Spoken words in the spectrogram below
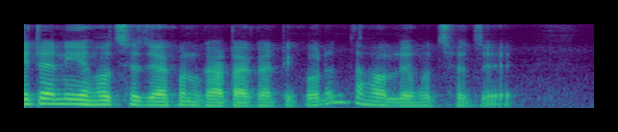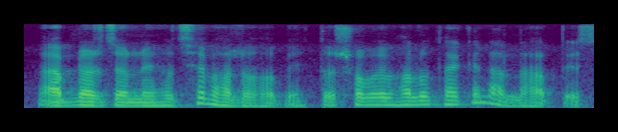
এটা নিয়ে হচ্ছে যে এখন ঘাটাঘাটি করেন, তাহলে হচ্ছে যে আপনার জন্য হচ্ছে ভালো হবে। তো সবাই ভালো থাকেন, আল্লাহ হাফেজ।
